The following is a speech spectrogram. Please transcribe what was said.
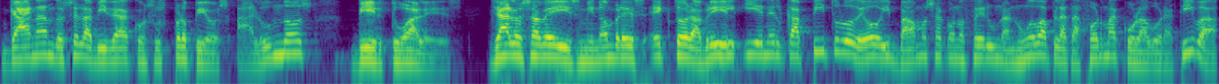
ganándose la vida con sus propios alumnos virtuales. Ya lo sabéis, mi nombre es Héctor Abril y en el capítulo de hoy vamos a conocer una nueva plataforma colaborativa,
